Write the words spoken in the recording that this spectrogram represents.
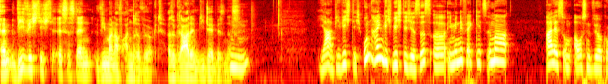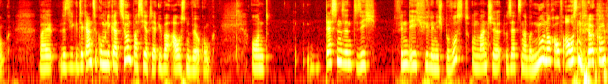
Ähm, wie wichtig ist es denn, wie man auf andere wirkt? Also gerade im DJ-Business. Mhm. Ja, wie wichtig. Unheimlich wichtig ist es. Äh, Im Endeffekt geht es immer alles um Außenwirkung weil die, die ganze Kommunikation passiert ja über Außenwirkung. Und dessen sind sich, finde ich, viele nicht bewusst und manche setzen aber nur noch auf Außenwirkung.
